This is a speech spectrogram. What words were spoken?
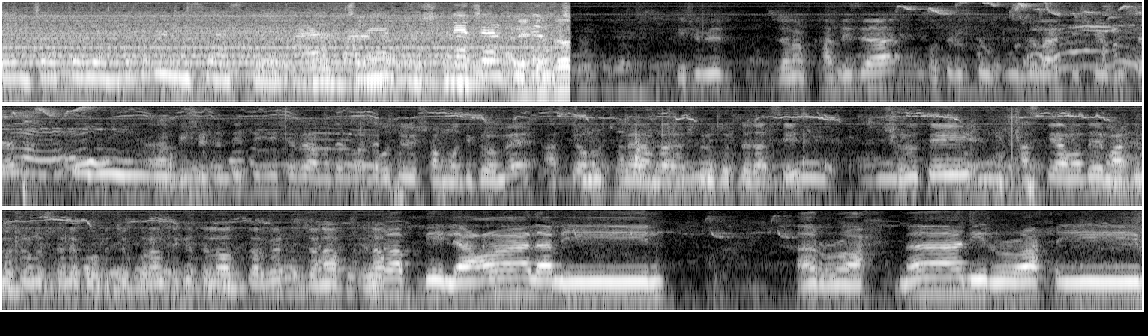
এই যত লোকদের না নিচে আসতে তার জন্য পরিষ্কার কৃষিবিদ জনাব খাদিজা অতিরিক্ত উপজেলা কৃষি বিশেষ হিসেবে আমাদের মধ্যে সম্মতিক্রমে আজকে অনুষ্ঠানে আমরা শুরু করতে যাচ্ছি। শুরুতেই আজকে আমাদের মাতৃভাষা অনুষ্ঠানে পবিত্র কোরআন থেকে তেলাওয়াত করবেন জনাব রাব্বিল আলামিন আর রহমানির রহিম।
